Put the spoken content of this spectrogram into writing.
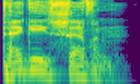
Peggy 7.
